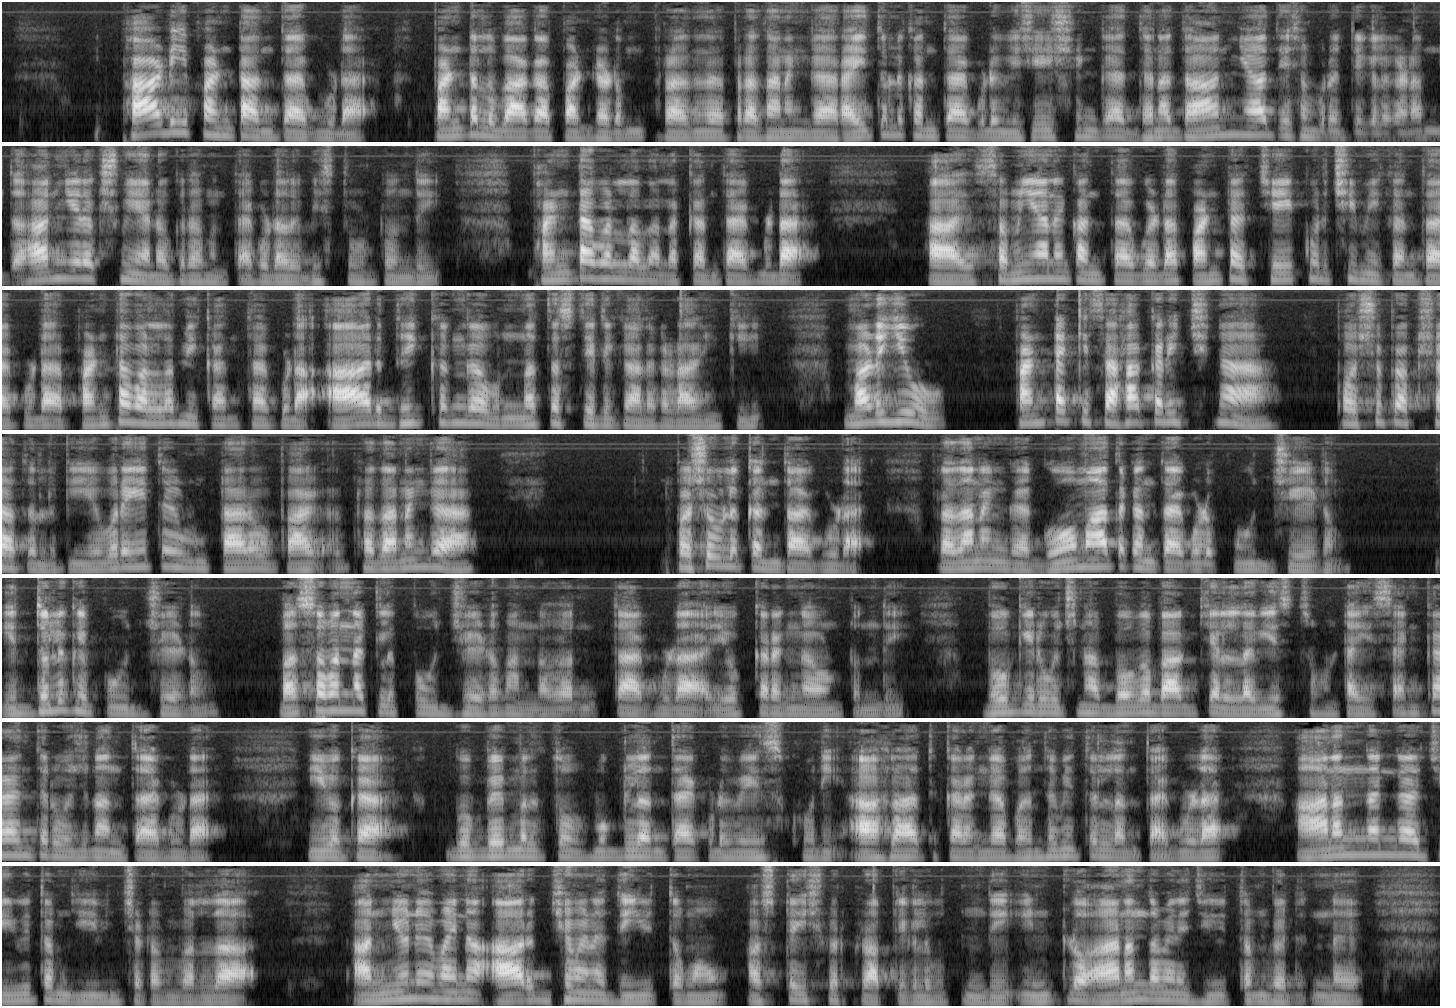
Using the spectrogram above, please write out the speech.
పాడి పంట అంతా కూడా పంటలు బాగా పండడం ప్రధానంగా రైతులకంతా కూడా విశేషంగా ధనధాన్యాది సమృద్ధి కలగడం ధాన్యలక్ష్మి అనుగ్రహం అంతా కూడా లభిస్తూ ఉంటుంది. పంట వల్ల వాళ్ళకంతా కూడా ఆ సమయానికంతా కూడా పంట చేకూర్చి మీకంతా కూడా పంట వల్ల మీకంతా కూడా ఆర్థికంగా ఉన్నత స్థితి కలగడానికి మరియు పంటకి సహకరించిన పశుపక్షాతులకి ఎవరైతే ఉంటారో పా- ప్రధానంగా పశువులకంతా కూడా ప్రధానంగా గోమాతకంతా కూడా పూజ చేయడం ఎద్దులకి పూజ చేయడం బసవన్న క్లిప్ ఉజ్జేయడం అన్నవంతా కూడా యువకరంగా ఉంటుంది. భోగి రోజున భోగభాగ్యాలు లభిస్తూ ఉంటాయి. సంక్రాంతి రోజున అంతా కూడా ఈ యొక్క గొబ్బెమ్మలతో ముగ్గులంతా కూడా వేసుకొని ఆహ్లాదకరంగా బంధుమిత్రులంతా కూడా ఆనందంగా జీవితం జీవించడం వల్ల అన్యోన్యమైన ఆరోగ్యమైన జీవితము అష్టైశ్వర ప్రాప్తి కలుగుతుంది. ఇంట్లో ఆనందమైన జీవితం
